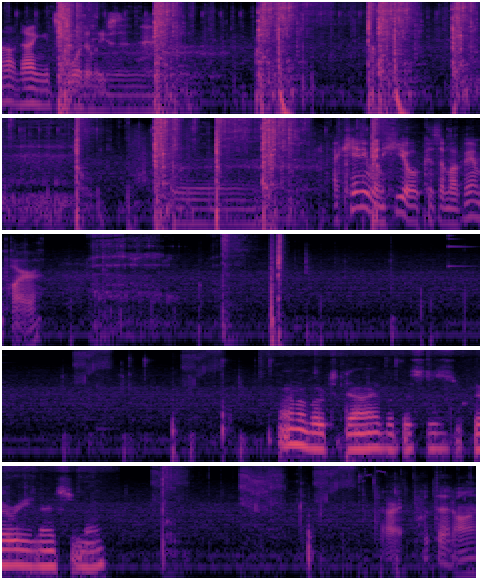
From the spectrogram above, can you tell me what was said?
Oh, now I can get some wood at least. I can't even heal because I'm a vampire. I'm about to die, but this is very nice to know. Alright, put that on.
